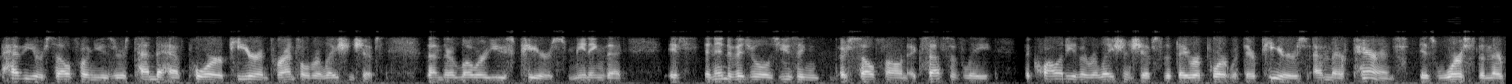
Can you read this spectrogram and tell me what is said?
heavier cell phone users, tend to have poorer peer and parental relationships than their lower use peers, meaning that if an individual is using their cell phone excessively, the quality of the relationships that they report with their peers and their parents is worse than their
